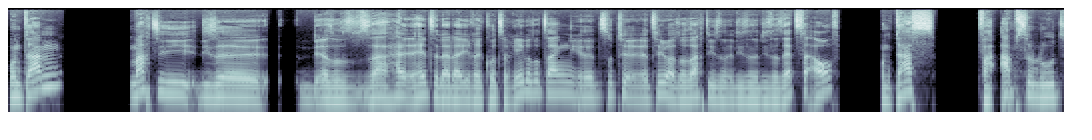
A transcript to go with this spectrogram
Und dann macht sie diese, also hält sie da, da ihre kurze Rede sozusagen äh, zu äh, Theo, also sagt diese, diese, diese Sätze auf. Und das war absolut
